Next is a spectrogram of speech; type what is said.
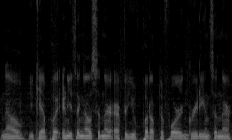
Now you can't put anything else in there after you've put up to four ingredients in there.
